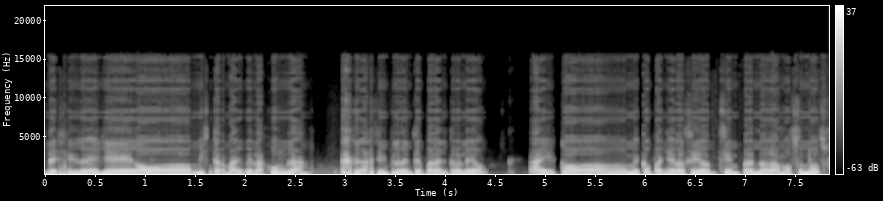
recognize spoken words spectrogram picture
Decidueye o Mr. Mike en la jungla, simplemente para el troleo. Ahí con mi compañero Sion siempre nos damos unos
